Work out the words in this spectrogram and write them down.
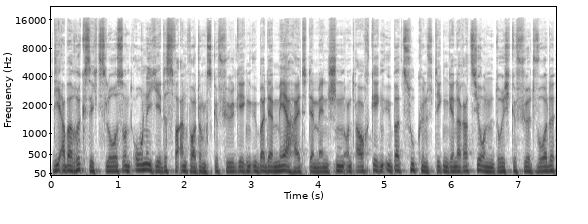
die aber rücksichtslos und ohne jedes Verantwortungsgefühl gegenüber der Mehrheit der Menschen und auch gegenüber zukünftigen Generationen durchgeführt wurde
